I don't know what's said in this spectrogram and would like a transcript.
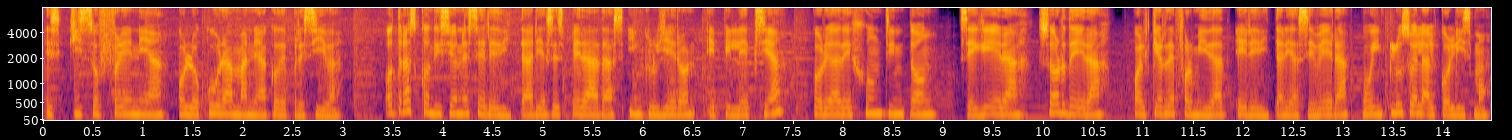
esquizofrenia o locura maníaco-depresiva. Otras condiciones hereditarias esperadas incluyeron epilepsia, corea de Huntington, ceguera, sordera, cualquier deformidad hereditaria severa o incluso el alcoholismo.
